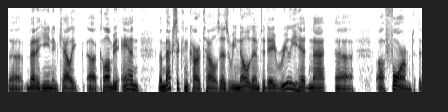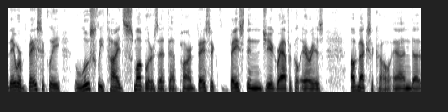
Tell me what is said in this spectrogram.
uh, Medellin and Cali, uh, Colombia. And the Mexican cartels, as we know them today, really had not. Uh, uh, formed. They were basically loosely tied smugglers at that point, basic, based in geographical areas of Mexico. And uh,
